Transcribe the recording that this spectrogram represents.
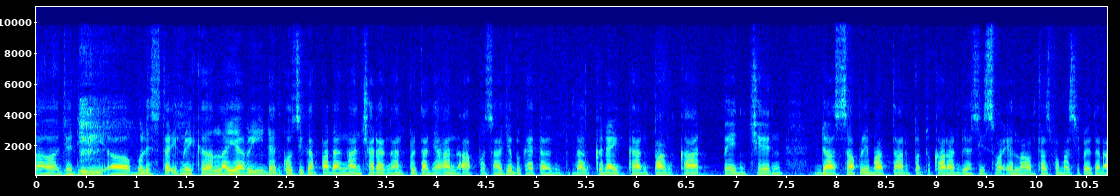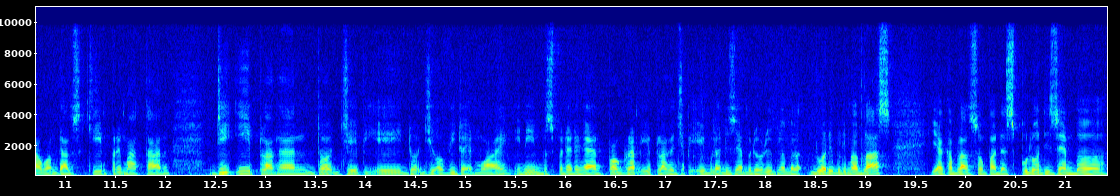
Uh, jadi uh, boleh sertai mereka layari dan kongsikan pandangan, cadangan, pertanyaan apa sahaja berkaitan tentang kenaikan pangkat, pencen, dasar perkhidmatan, pertukaran biasiswa allowance, transformasi perkhidmatan awam dan skim perkhidmatan di e-pelangan.jpa.gov.my. Ini bersempena dengan program e-pelangan JPA bulan Disember 2015 yang akan berlangsung pada 10 Disember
